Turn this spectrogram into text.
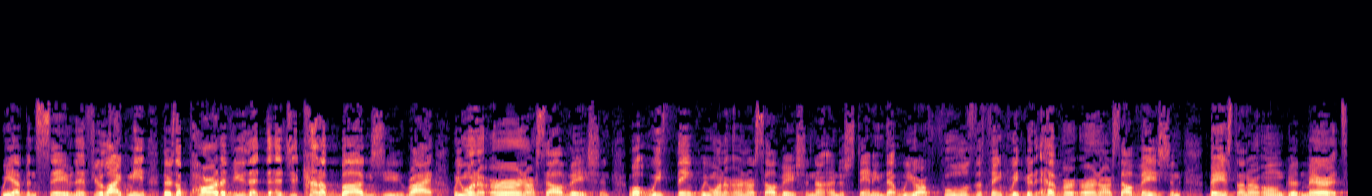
we have been saved. And if you're like me, there's a part of you that, that just kind of bugs you, right? We want to earn our salvation. Well, we think we want to earn our salvation, not understanding that we are fools to think we could ever earn our salvation based on our own good merits.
